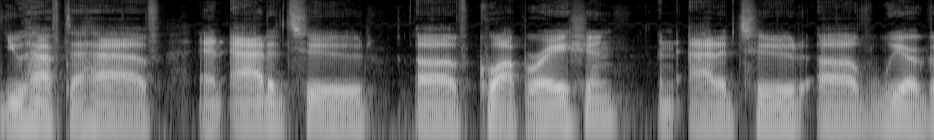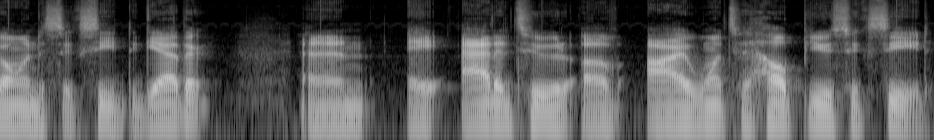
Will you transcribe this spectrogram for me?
you have to have an attitude of cooperation, an attitude of we are going to succeed together, and a attitude of I want to help you succeed.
